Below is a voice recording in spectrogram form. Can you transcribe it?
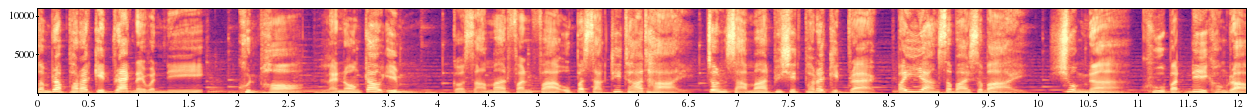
สำหรับภารกิจแรกในวันนี้ คุณพ่อและน้องก้าวอิ่ม ก็สามารถฟันฝ่าอุปสรรคที่ท้าทาย จนสามารถพิชิตภารกิจแรก ไปอย่างสบายๆ ช่วงหน้าคู่บัดดี้ของเรา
